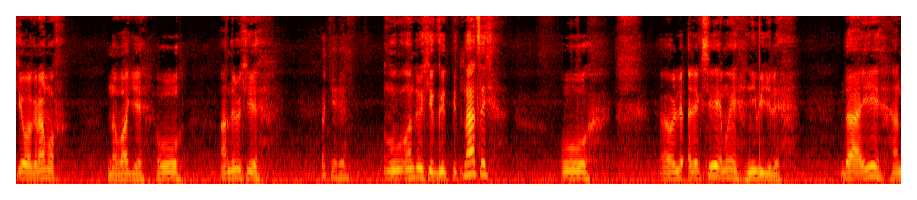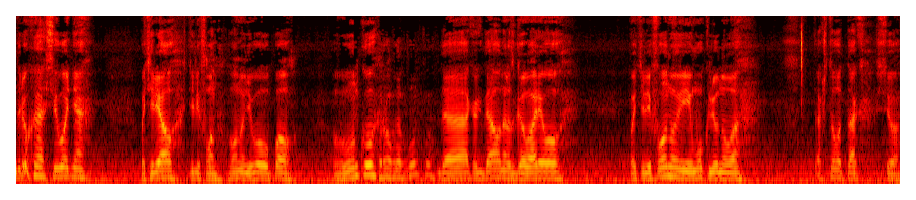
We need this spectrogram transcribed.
килограммов на ваге. У Андрюхи, Потери. у Андрюхи, говорит, 15. У Алексея мы не видели. Да, и Андрюха сегодня потерял телефон. Он у него упал в лунку. Ровно в лунку. Да, когда он разговаривал по телефону и ему клюнуло. Так что вот так все.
